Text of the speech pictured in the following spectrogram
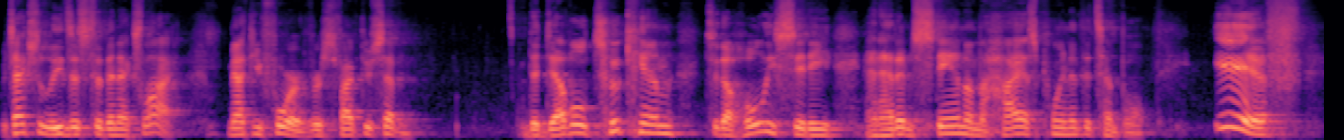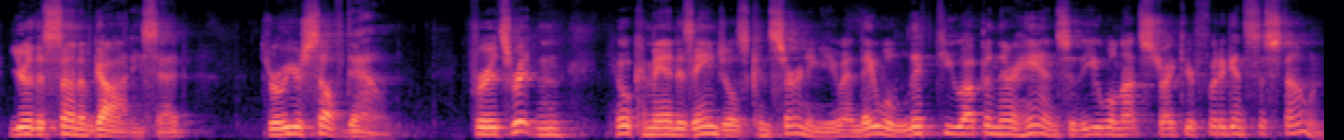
Which actually leads us to the next lie Matthew 4, verse 5 through 7. The devil took him to the holy city and had him stand on the highest point of the temple. If you're the Son of God, he said, throw yourself down. For it's written, He'll command his angels concerning you, and they will lift you up in their hands so that you will not strike your foot against a stone.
